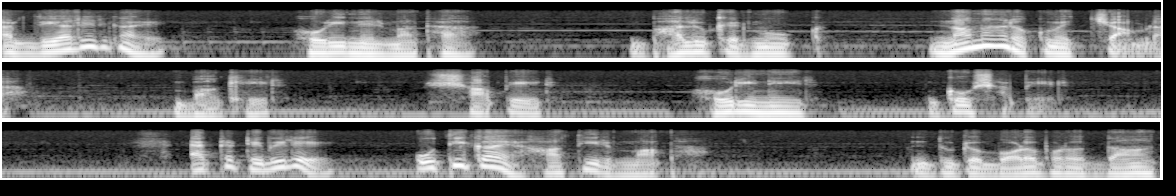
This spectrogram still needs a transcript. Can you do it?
আর দেয়ালের গায়ে হরিণের মাথা, ভালুকের মুখ, নানা রকমের চামড়া, বাঘের সাপের, হরিণের, গোসাপের। একটা টেবিলে অতিকায় হাতির মাথা। দুটো বড় বড় দাঁত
